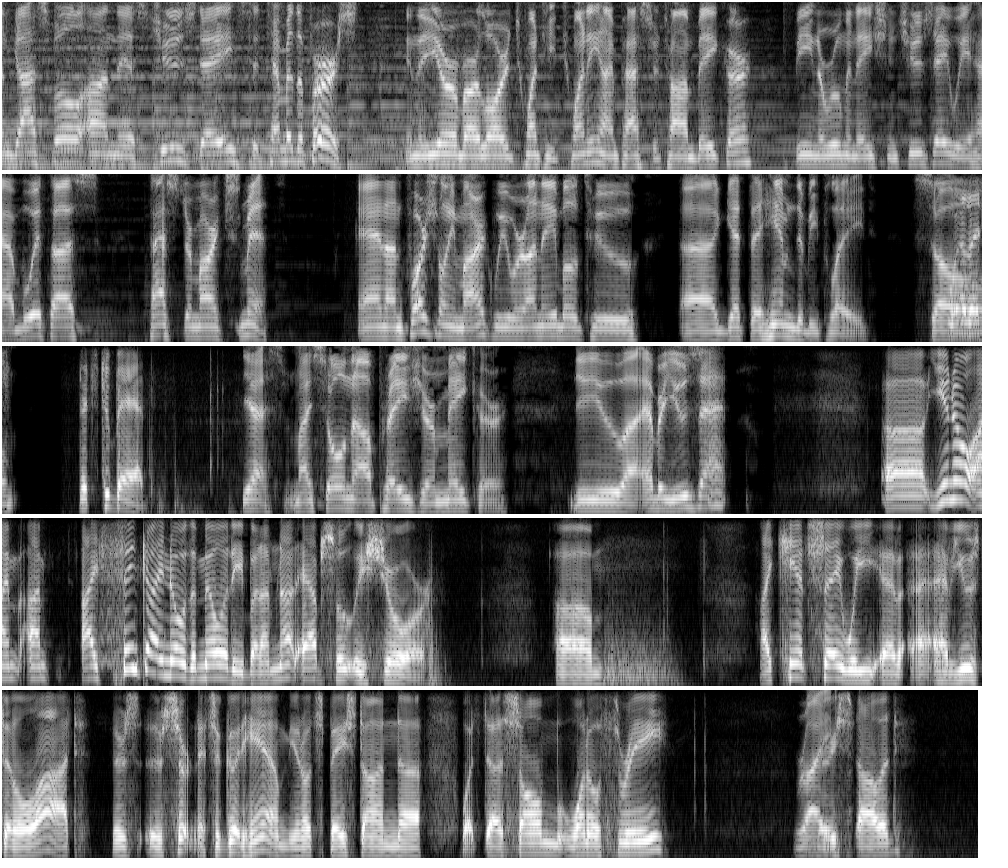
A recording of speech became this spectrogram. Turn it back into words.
Hello, you're listening to Law and Gospel on this Tuesday, September the 1st, in the year of our Lord 2020. I'm Pastor Tom Baker. Being a Rumination Tuesday, we have with us Pastor Mark Smith. And unfortunately, Mark, we were unable to uh, get the hymn to be played. So, well, that's, that's too bad. Yes, my soul now praise your Maker. Do you uh, ever use that? Uh, you know, I'm I'm I think I know the melody, but I'm not absolutely sure. Um, I can't say we have, have used it a lot. There's there's certain it's a good hymn. You know, it's based on uh, what uh, Psalm 103. Right. Very solid.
